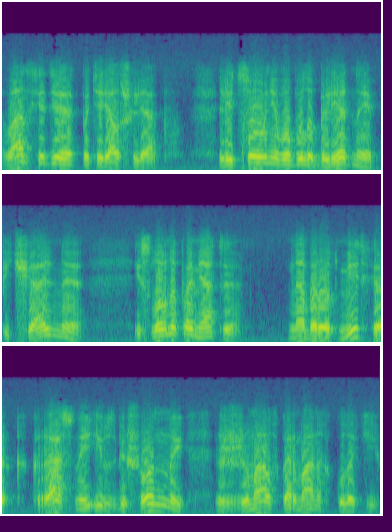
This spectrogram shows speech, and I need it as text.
Ванхеде потерял шляпу. Лицо у него было бледное, печальное и словно помятое. Наоборот, Митхерк, красный и взбешенный, сжимал в карманах кулаки.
